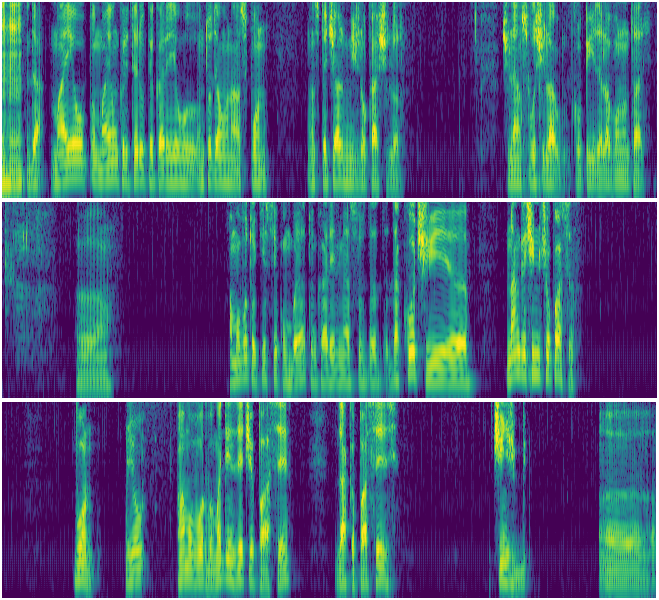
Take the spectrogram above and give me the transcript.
Uh-huh. Da, mai e, o, mai e un criteriu pe care eu întotdeauna spun, în special mijlocașilor, și le-am spus și la copiii de la voluntari. Uh, am avut o chestie cu un băiat în care el mi-a spus, da, da coach, uh, n-am greșit nicio pasă. Bun, eu am o vorbă, mă, din 10 pase, dacă pasezi 5 uh,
